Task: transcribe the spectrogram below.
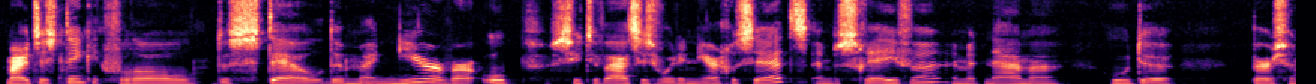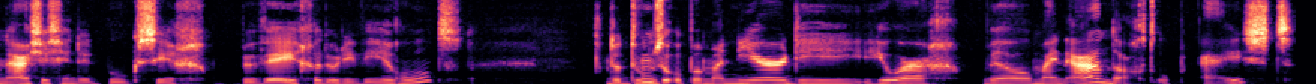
Maar het is denk ik vooral de stijl, de manier waarop situaties worden neergezet en beschreven. En met name hoe de personages in dit boek zich bewegen door die wereld. Dat doen ze op een manier die heel erg wel mijn aandacht opeist.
